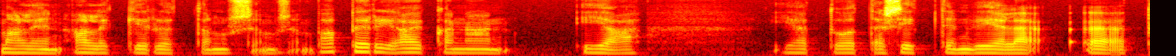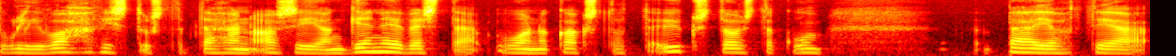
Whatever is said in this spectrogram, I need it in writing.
Mä olen allekirjoittanut semmoisen paperi aikanaan ja, ja tuota, sitten vielä tuli vahvistusta tähän asiaan Genevestä vuonna 2011, kun pääjohtaja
